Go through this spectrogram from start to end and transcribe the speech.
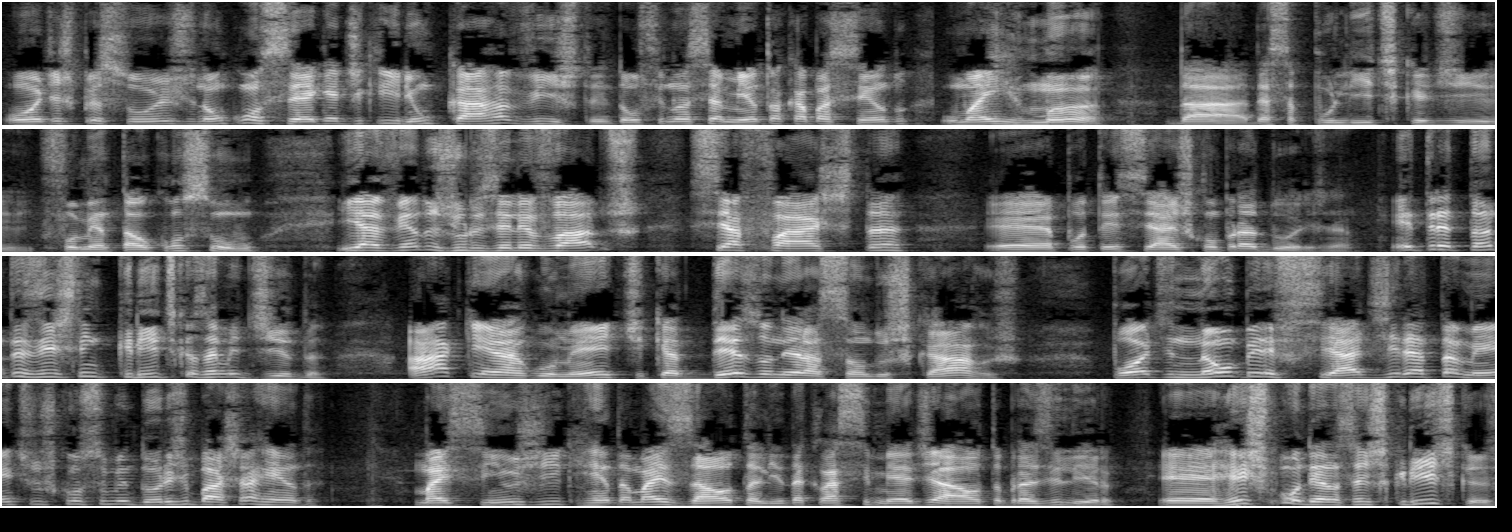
onde as pessoas não conseguem adquirir um carro à vista. Então o financiamento acaba sendo uma irmã da, dessa política de fomentar o consumo. E havendo juros elevados, se afasta é, potenciais compradores. Né? Entretanto, existem críticas à medida. Há quem argumente que a desoneração dos carros pode não beneficiar diretamente os consumidores de baixa renda, mas sim os de renda mais alta ali da classe média alta brasileira. É, respondendo essas críticas,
